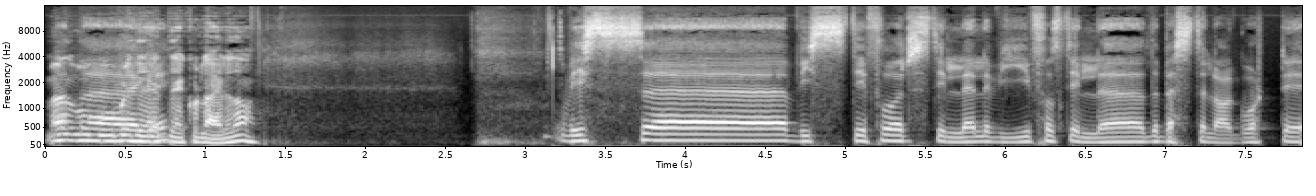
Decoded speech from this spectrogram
Men, Men, hvor, blir det gøy. DK-leire, da? Hvis, eh, hvis de får stille, eller vi får stille det beste laget vårt i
